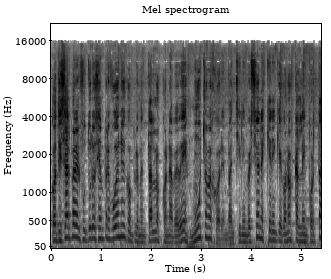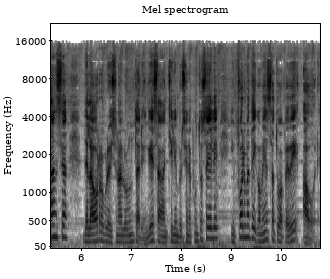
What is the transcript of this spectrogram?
Cotizar para el futuro siempre es bueno y complementarlos con APB es mucho mejor. En Banchile Inversiones quieren que conozcas la importancia del ahorro provisional voluntario. Ingresa a banchileinversiones.cl, infórmate y comienza tu APB ahora.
